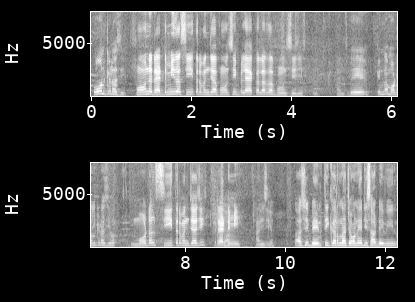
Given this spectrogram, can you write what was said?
ਫੋਨ ਕਿਹੜਾ ਸੀ? ਫੋਨ Redmi ਦਾ C53 ਫੋਨ ਸੀ ਬਲੈਕ ਕਲਰ ਦਾ ਫੋਨ ਸੀ ਜੀ। ਹਾਂਜੀ। ਤੇ ਕਿੰਨਾ ਮਾਡਲ ਕਿਹੜਾ ਸੀ ਉਹ? ਮਾਡਲ C53 ਜੀ Redmi ਹਾਂਜੀ। ਅਸੀਂ ਬੇਨਤੀ ਕਰਨਾ ਚਾਹੁੰਦੇ ਹਾਂ ਜੀ ਸਾਡੇ ਵੀਰ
